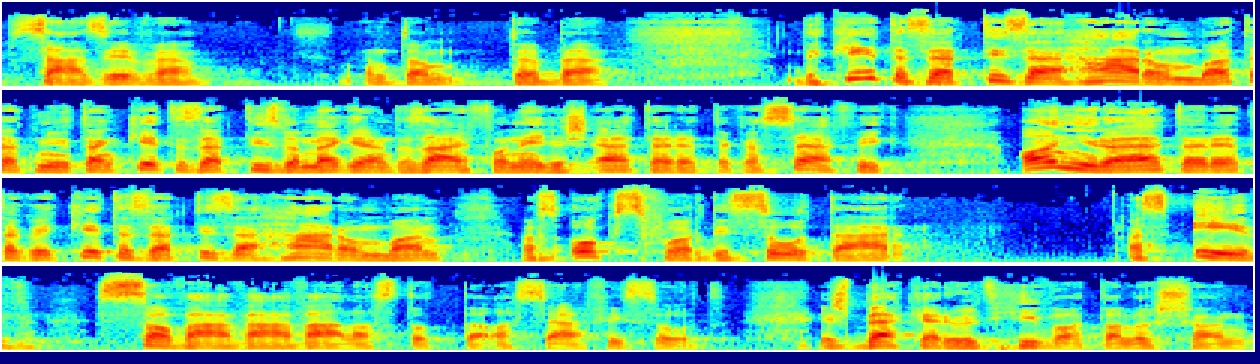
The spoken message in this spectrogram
száz évvel, nem tudom, többel. De 2013-ban, tehát miután 2010-ben megjelent az iPhone 4 és elterjedtek a selfik, annyira elterjedtek, hogy 2013-ban az Oxfordi szótár az év szavává választotta a selfie szót. És bekerült hivatalosan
